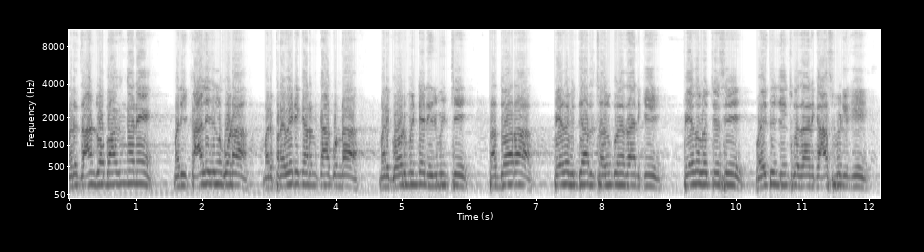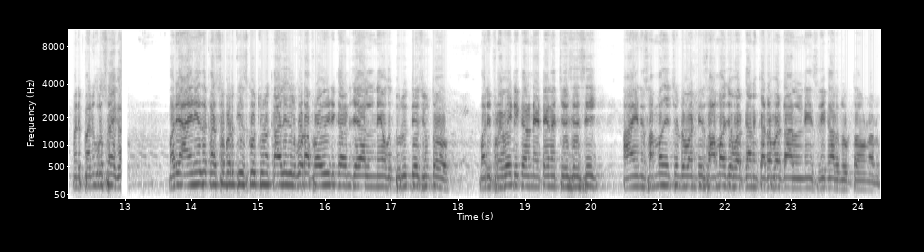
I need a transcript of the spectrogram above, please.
మరి దాంట్లో భాగంగానే మరి కాలేజీలను కూడా మరి ప్రైవేటీకరణ కాకుండా మరి గవర్నమెంటే నిర్మించి తద్వారా పేద విద్యార్థులు చదువుకునే దానికి పేదలు వచ్చేసి వైద్యం చేయించుకోవడానికి హాస్పిటల్కి మరి పనికొస్తాయి కదా. మరి ఆయన ఏదో కష్టపడి తీసుకొచ్చిన కాలేజీలు కూడా ప్రైవేటీకరణ చేయాలనే ఒక దురుద్దేశంతో మరి ప్రైవేటీకరణ ఎట్టైనా చేసేసి ఆయన సంబంధించినటువంటి సామాజిక వర్గాన్ని కట్టబెట్టాలని శ్రీకారం చుడుతూ ఉన్నారు.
